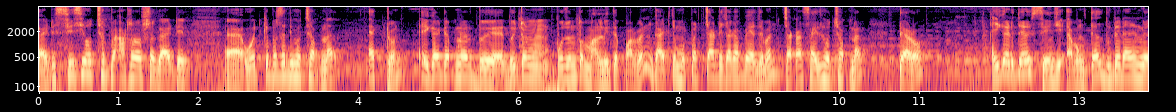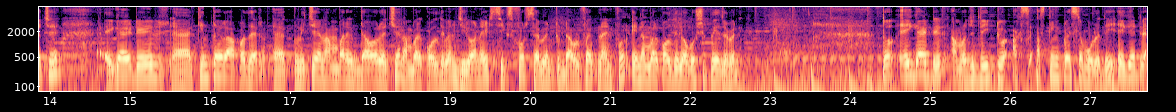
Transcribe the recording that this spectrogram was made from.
গাড়িটির সিসি হচ্ছে আপনার আঠারোশো, গাড়িটির ওয়েট ক্যাপাসিটি হচ্ছে আপনার এক টন এই গাড়িটি আপনার দুই টন পর্যন্ত মাল নিতে পারবেন। গাড়িতে মোটমাট চারটি চাকা পেয়ে যাবেন। চাকার সাইজ হচ্ছে আপনার তেরো। এই গাড়িতে সিএনজি এবং তেল দুটোই লাইন রয়েছে। এই গাড়িটির কিনতে হলে আপনাদের নিচে নাম্বারে দেওয়া রয়েছে নাম্বারে কল দেবেন zero one eight six four seven two double five nine four এই নাম্বারে কল দিলে অবশ্যই পেয়ে যাবেন। তো এই গাড়িটির আমরা যদি একটু আস্কিং প্রাইসটা বলে দিই, এই গাড়িটির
